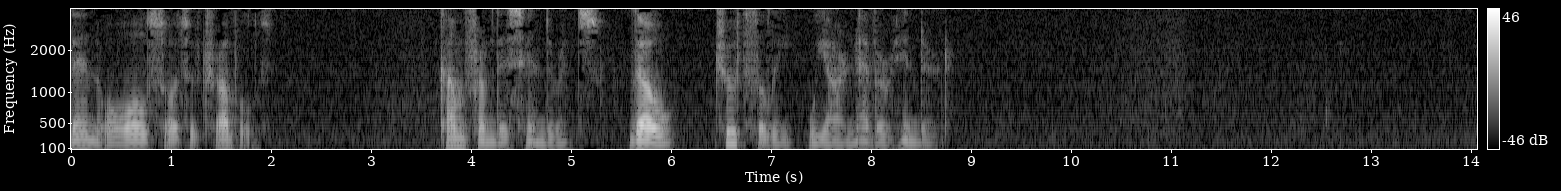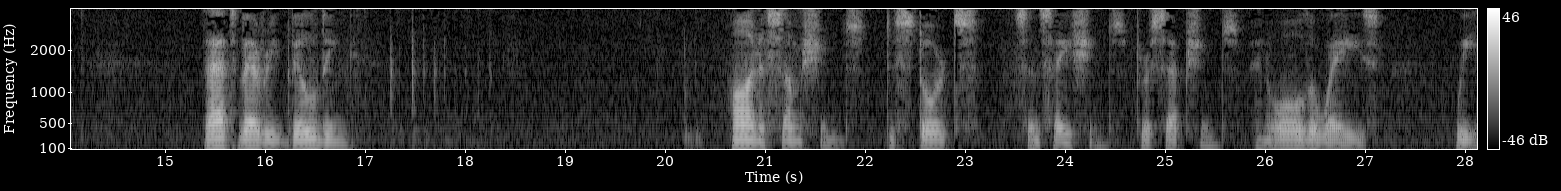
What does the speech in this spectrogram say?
then all sorts of troubles come from this hindrance, though truthfully we are never hindered. That very building on assumptions distorts sensations, perceptions, and all the ways we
